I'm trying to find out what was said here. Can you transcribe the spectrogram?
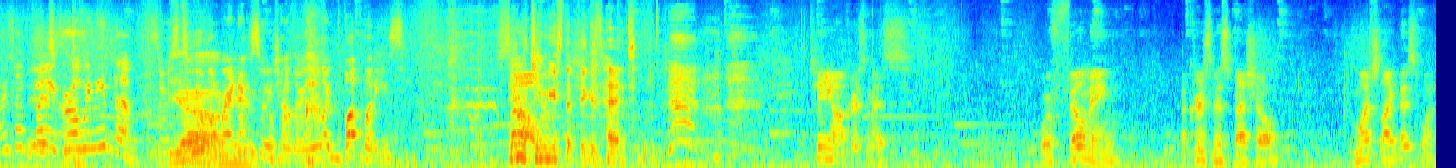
Why is that funny, girl? We need them. 'Cause There's two of them right next need to each other. They're like butt buddies. So, Jimmy used the biggest head. Continuing on Christmas, we're filming a Christmas special, much like this one.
